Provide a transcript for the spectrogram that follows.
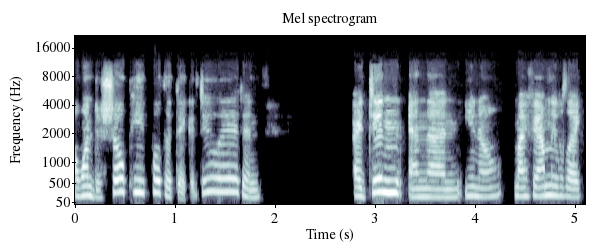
i wanted to show people that they could do it and i didn't and then you know my family was like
